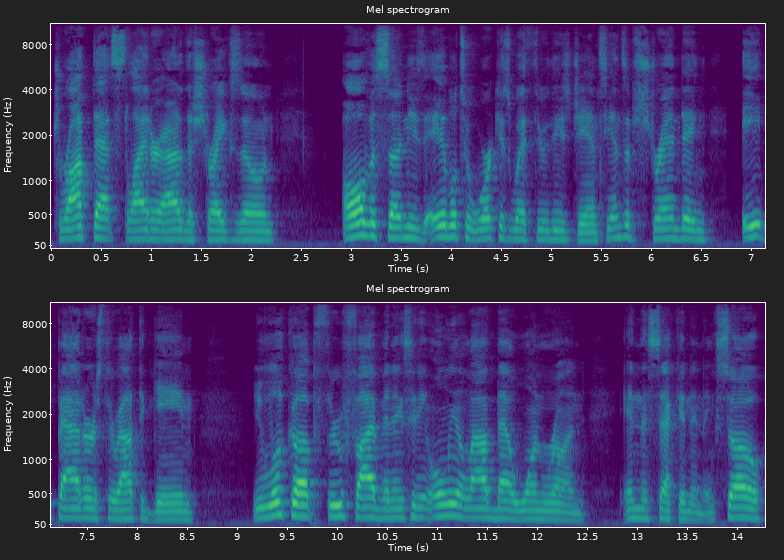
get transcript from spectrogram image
drop that slider out of the strike zone, all of a sudden he's able to work his way through these jams. He ends up stranding eight batters throughout the game. You look up through five innings, and he only allowed that one run in the second inning. So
